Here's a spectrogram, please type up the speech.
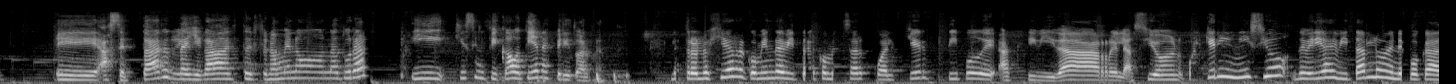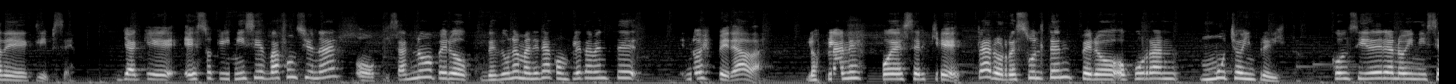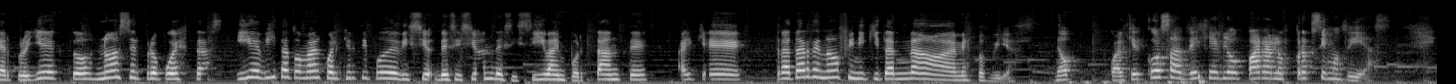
eh, aceptar la llegada de este fenómeno natural y qué significado tiene espiritualmente. La astrología recomienda evitar comenzar cualquier tipo de actividad, relación, cualquier inicio deberías evitarlo en época de eclipse, ya que eso que inicies va a funcionar, o quizás no, pero desde una manera completamente no esperada. Los planes puede ser que, claro, resulten, pero ocurran muchos imprevistos considera no iniciar proyectos, no hacer propuestas y evita tomar cualquier tipo de decisión decisiva, importante. Hay que tratar de no finiquitar nada en estos días. No, cualquier cosa déjelo para los próximos días.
